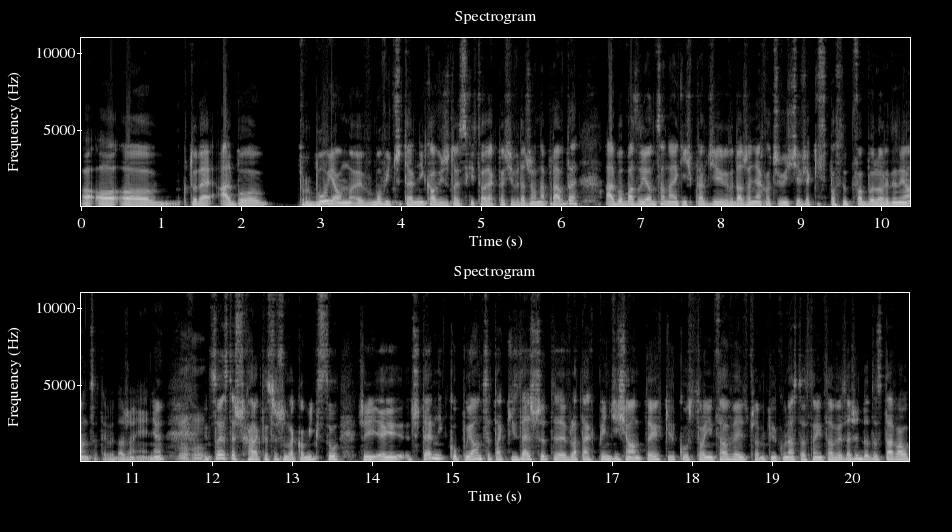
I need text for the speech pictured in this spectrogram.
o, o, o, które albo próbują e, wmówić czytelnikowi, że to jest historia, która się wydarzyła naprawdę, albo bazująca na jakichś prawdziwych wydarzeniach, oczywiście w jakiś sposób fabuloryzujące te wydarzenie, nie? Mhm. Więc to jest też charakterystyczne dla komiksu, czyli e, czytelnik kupujący taki zeszyt w latach 50., kilkustronicowy, czy tam kilkunastostronicowy zeszyt, dostawał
